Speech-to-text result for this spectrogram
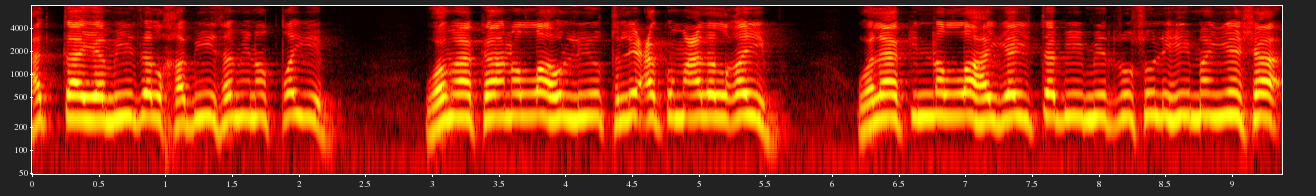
حتى يميز الخبيث من الطيب. وما كان الله ليطلعكم على الغيب ولكن الله يجتبي من رسله من يشاء.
